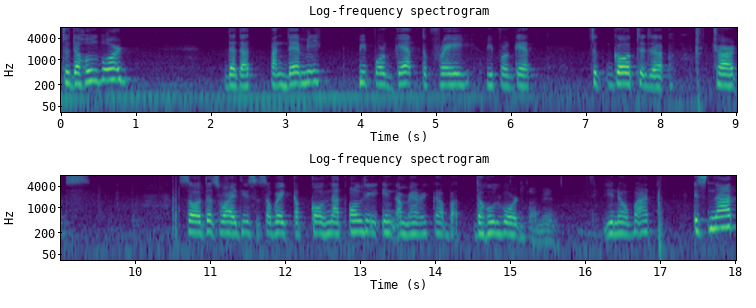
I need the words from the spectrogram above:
to the whole world that that pandemic we forget to pray, we forget to go to the church. So that's why this is a wake up call, not only in America, but the whole world Amen. you know what? It's not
